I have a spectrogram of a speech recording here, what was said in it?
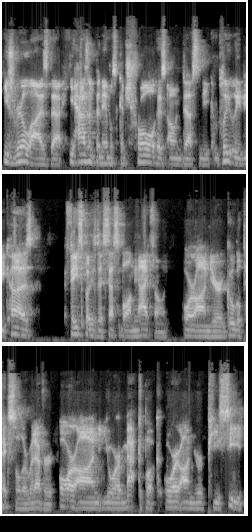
he's realized that he hasn't been able to control his own destiny completely because Facebook is accessible on the iPhone or on your Google Pixel or whatever, or on your MacBook or on your PC.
